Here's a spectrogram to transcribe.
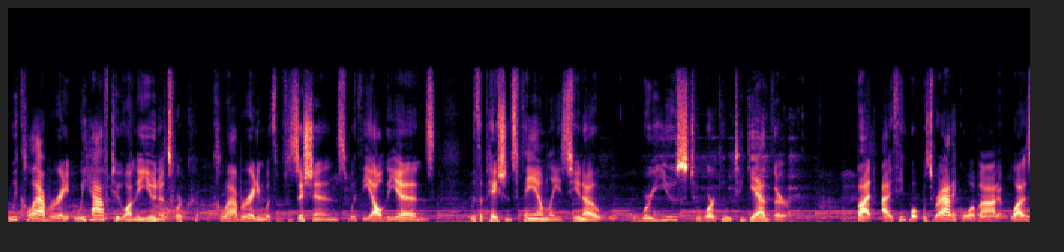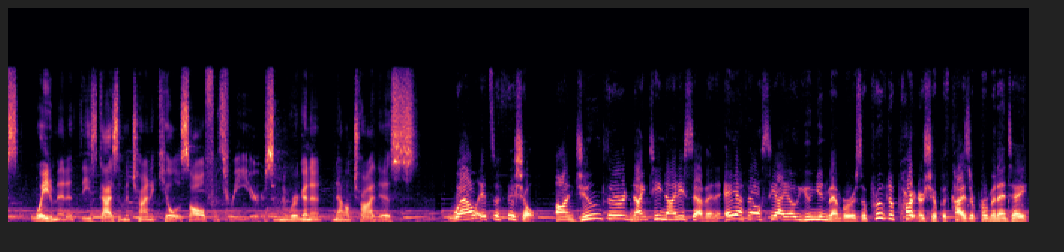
we collaborate. We have to on the units. We're co- collaborating with the physicians, with the LVNs, with the patients' families. You know, we're used to working together. But I think what was radical about it was wait a minute, these guys have been trying to kill us all for three years, and we're going to now try this. Well, it's official. On June 3, 1997, AFL CIO union members approved a partnership with Kaiser Permanente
